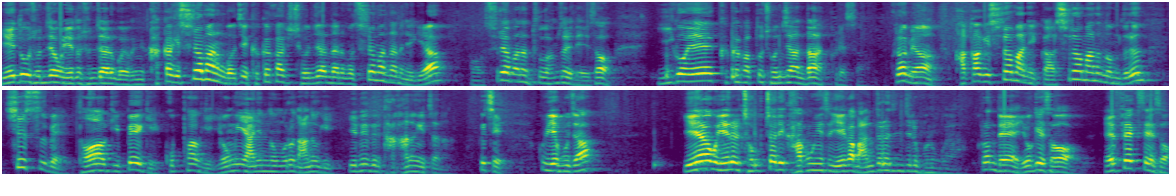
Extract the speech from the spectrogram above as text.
얘도 존재하고 얘도 존재하는 거예요. 그러니까 각각이 수렴하는 거지 극한값이 존재한다는 건 수렴한다는 얘기야. 어, 수렴하는 두 함수에 대해서 이거의 극한값도 존재한다. 그랬어. 그러면 각각이 수렴하니까 수렴하는 놈들은 실수배, 더하기, 빼기, 곱하기, 0이 아닌 놈으로 나누기 얘네들이 다 가능했잖아. 그치? 그럼 얘 보자. 얘하고 얘를 적절히 가공해서 얘가 만들어진지를 보는 거야. 그런데 여기서 fx에서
